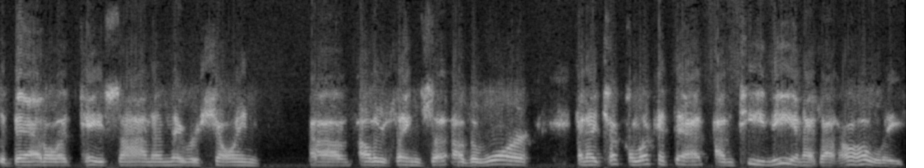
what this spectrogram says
the battle at Khe and they were showing uh, other things uh, of the war. And I took a look at that on TV, and I thought, holy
